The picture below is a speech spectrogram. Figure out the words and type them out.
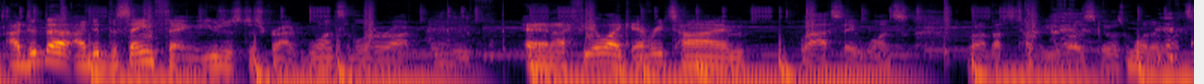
I did that. I did the same thing that you just described once in Little Rock, and I feel like every time. Well, I say once. but I'm about to tell you it was it was more than once.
